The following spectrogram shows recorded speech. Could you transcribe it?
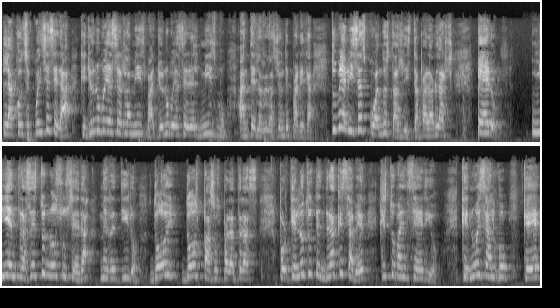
la consecuencia será que yo no voy a ser la misma, yo no voy a ser el mismo ante la relación de pareja. Tú me avisas cuando estás lista para hablar, pero Mientras esto no suceda, me retiro, doy dos pasos para atrás, porque el otro tendrá que saber que esto va en serio, que no es algo que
